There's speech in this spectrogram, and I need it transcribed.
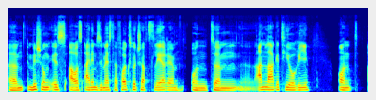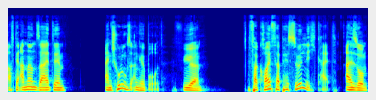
ähm, Mischung ist aus einem Semester Volkswirtschaftslehre und ähm, Anlagetheorie und auf der anderen Seite ein Schulungsangebot für Verkäuferpersönlichkeit. Also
